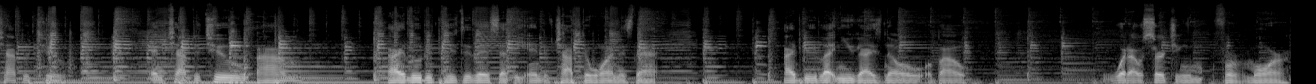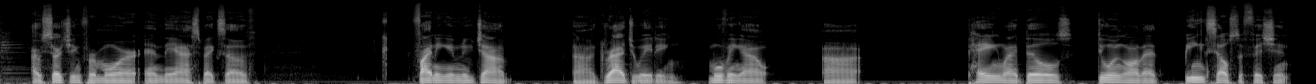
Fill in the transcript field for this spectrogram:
chapter two. In chapter two, um, I alluded to, this at the end of chapter one, is that I'd be letting you guys know about what I was searching for more. I was searching for more in the aspects of finding a new job, uh, graduating, moving out, uh, paying my bills, doing all that, being self sufficient,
